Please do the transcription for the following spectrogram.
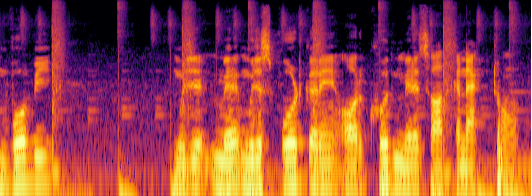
वो भी मुझे मुझे सपोर्ट करें और ख़ुद मेरे साथ कनेक्ट हों।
